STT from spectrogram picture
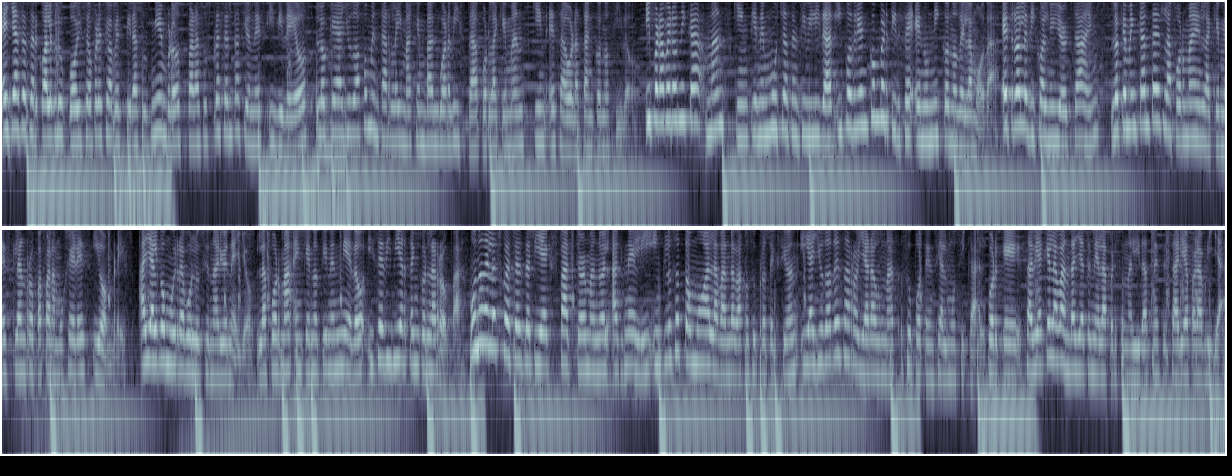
Ella se acercó al grupo y se ofreció a vestir a sus miembros para sus presentaciones y videos, lo que ayudó a fomentar la imagen vanguardista por la que Manskin es ahora tan conocido. Y para Verónica, Manskin tiene mucha sensibilidad y podrían convertirse en un icono de la moda. Etro le dijo al New York Times, lo que me encanta es la forma en la que mezclan ropa para mujeres y hombres. Hay algo muy revolucionario en ello, la forma en que no tienen miedo y se divierten con la ropa. Uno de los jueces de The X Factor, Manuel Agnelli, incluso tomó a la banda bajo su protección y ayudó a desarrollar aún más su potencial musical, porque sabía que la banda ya tenía la personalidad necesaria para brillar.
